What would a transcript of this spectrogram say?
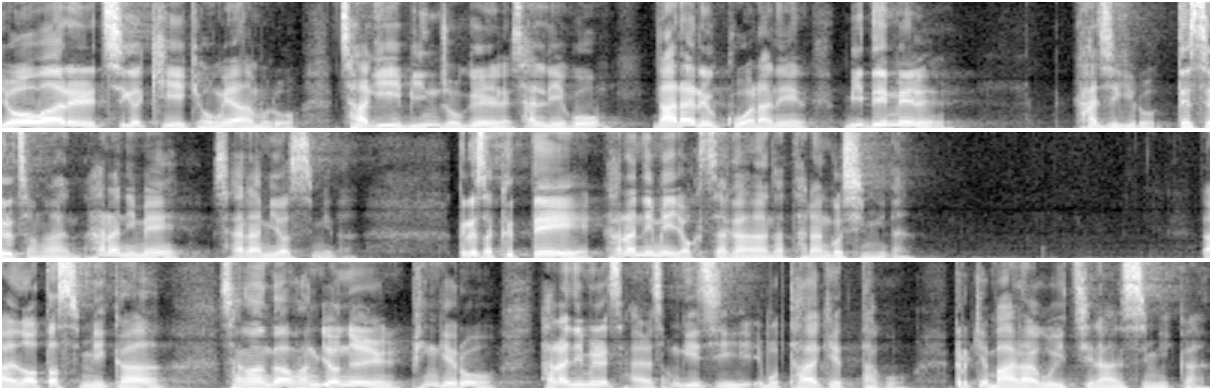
여호와를 지극히 경외함으로 자기 민족을 살리고 나라를 구원하는 믿음을 가지기로 뜻을 정한 하나님의 사람이었습니다. 그래서 그때 하나님의 역사가 나타난 것입니다. 나는 어떻습니까? 상황과 환경을 핑계로 하나님을 잘 섬기지 못하겠다고 그렇게 말하고 있지는 않습니까?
